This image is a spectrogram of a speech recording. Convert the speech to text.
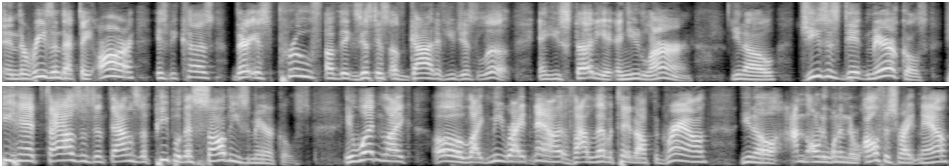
And the reason that they are is because there is proof of the existence of God if you just look and you study it and you learn. You know, Jesus did miracles. He had thousands and thousands of people that saw these miracles. It wasn't like, oh, like me right now, if I levitated off the ground, you know, I'm the only one in the office right now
